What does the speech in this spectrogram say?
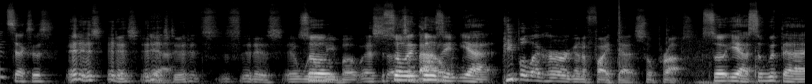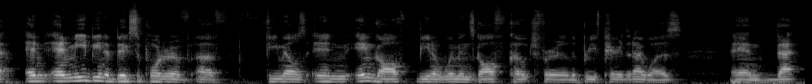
It's sexist. It is, it is, it is, Yeah. dude. It's, it's it is. It So- will be, but it's, So it's a in closing, yeah. people like her are gonna fight that. So props. So yeah, so with that, and and me being a big supporter of, of females in in golf, being a women's golf coach for the brief period that I was, and that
